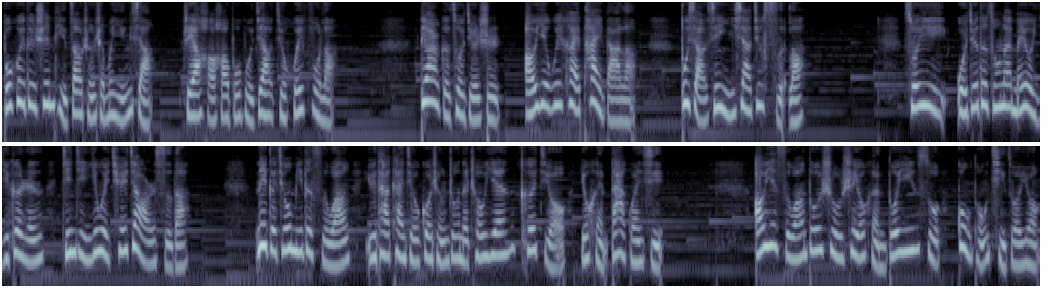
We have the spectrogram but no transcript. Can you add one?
不会对身体造成什么影响，只要好好补补觉就恢复了。第二个错觉是熬夜危害太大了，不小心一下就死了。所以我觉得从来没有一个人仅仅因为缺觉而死的。那个球迷的死亡与他看球过程中的抽烟喝酒有很大关系。熬夜死亡多数是有很多因素共同起作用，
